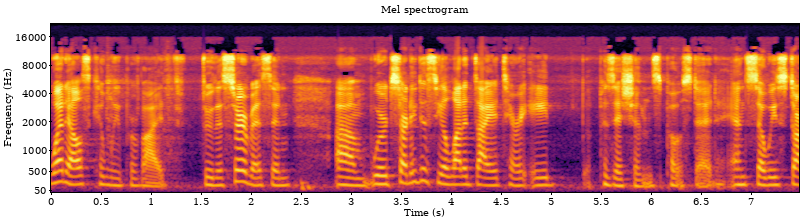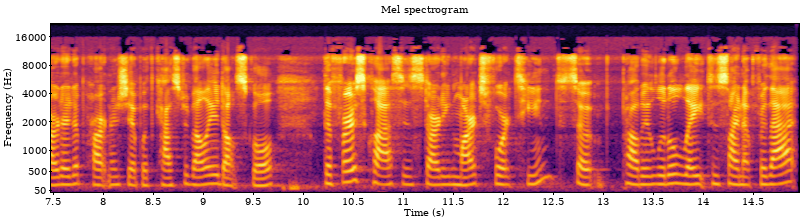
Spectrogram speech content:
what else can we provide through the service, and um, we're starting to see a lot of dietary aid positions posted. And so we started a partnership with Castro Valley Adult School the first class is starting March 14th, so probably a little late to sign up for that,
